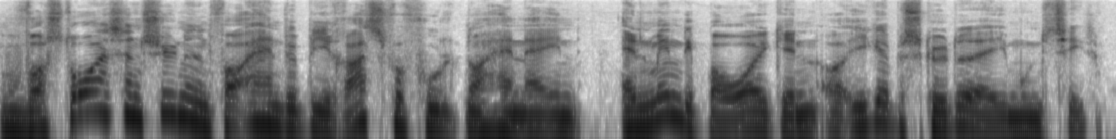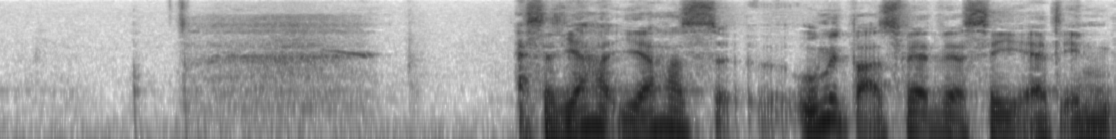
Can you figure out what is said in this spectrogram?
Hvor stor er sandsynligheden for, at han vil blive retsforfulgt, når han er en almindelig borger igen og ikke er beskyttet af immunitet? Altså, jeg har, jeg har umiddelbart svært ved at se, at en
